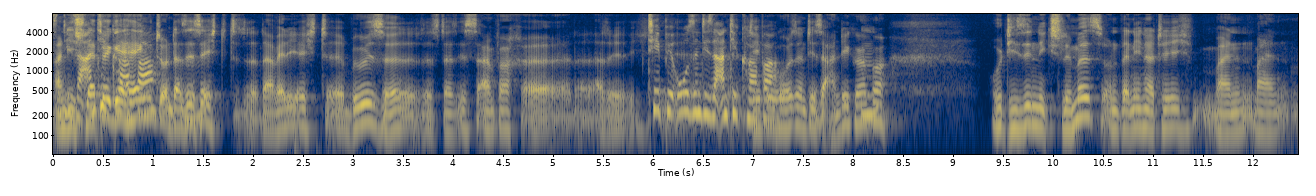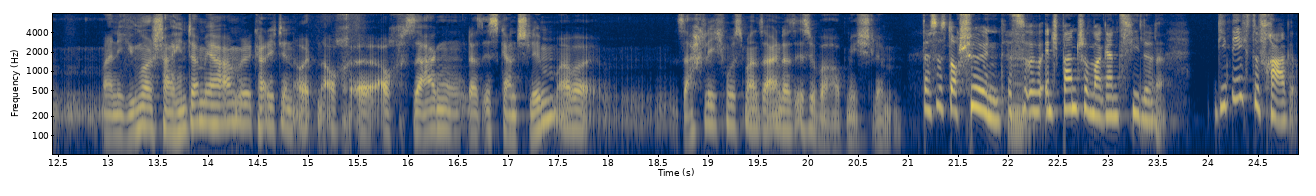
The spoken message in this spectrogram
an die Schleppe Antikörper. gehängt und das mhm. ist echt, da werde ich echt äh, böse. Das, das ist einfach, äh, also ich, TPO sind diese Antikörper. TPO sind diese Antikörper. Mhm. Und die sind nichts Schlimmes. Und wenn ich natürlich mein, mein, meine Jüngerschar hinter mir haben will, kann ich den Leuten auch, äh, auch sagen, das ist ganz schlimm. Aber sachlich muss man sagen, das ist überhaupt nicht schlimm. Das ist doch schön. Das ja. entspannt schon mal ganz viele. Ja. Die nächste Frage.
